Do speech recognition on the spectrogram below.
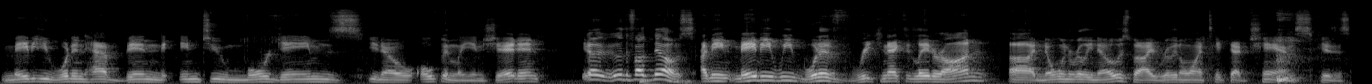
Maybe you wouldn't have been into more games, you know, openly and shit. And you know, who the fuck knows? I mean, maybe we would have reconnected later on. Uh, no one really knows, but I really don't want to take that chance because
